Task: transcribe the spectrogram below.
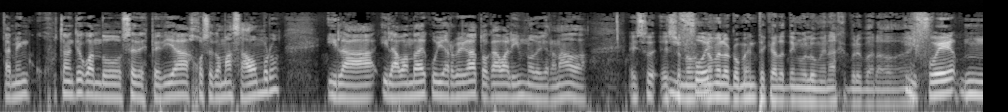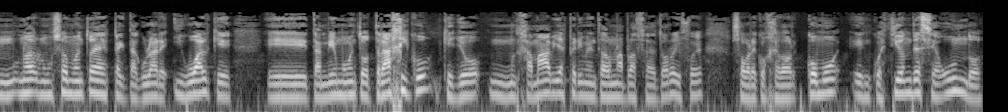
también justamente cuando se despedía José Tomás a hombros y la, y la banda de Cuyar Vega tocaba el himno de Granada. Eso, eso no, fue- no me lo comentes que ahora tengo el homenaje preparado. Y fue mm, uno- unos momentos espectaculares. Igual que eh, también un momento trágico que yo mm, jamás había experimentado en una plaza de toros y fue sobrecogedor. Como en cuestión de segundos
